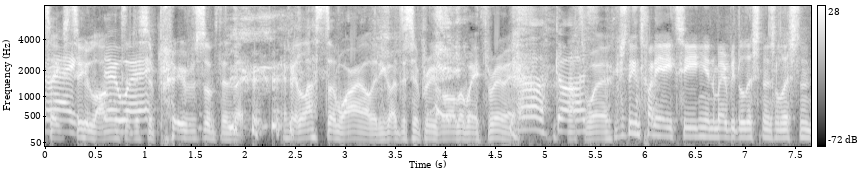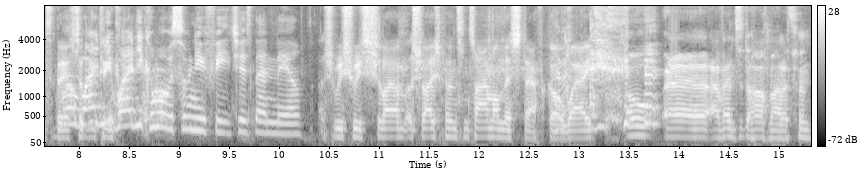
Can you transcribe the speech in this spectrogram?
It takes too long no to work. disapprove of something that if it lasts a while and you've got to disapprove all the way through it. Oh God. That's work. I'm just thinking 2018, you know, maybe the listeners are listening to this. Well, why they don't, you, why don't you come up with some new features then, Neil? should, we, should, we, should, I, should I spend some time on this, Steph? Go away. oh, uh, I've entered the half marathon.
